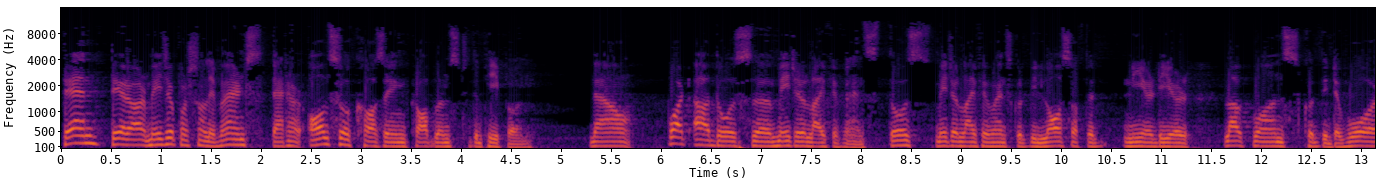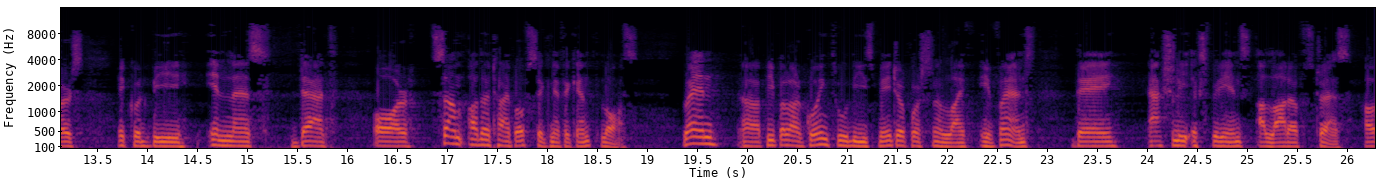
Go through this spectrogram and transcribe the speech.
Then there are major personal events that are also causing problems to the people. Now, what are those major life events those major life events could be loss of the near dear loved ones could be divorce it could be one's death اور some other type of significant people are going through these major personal life events they actually experience a lot of stress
